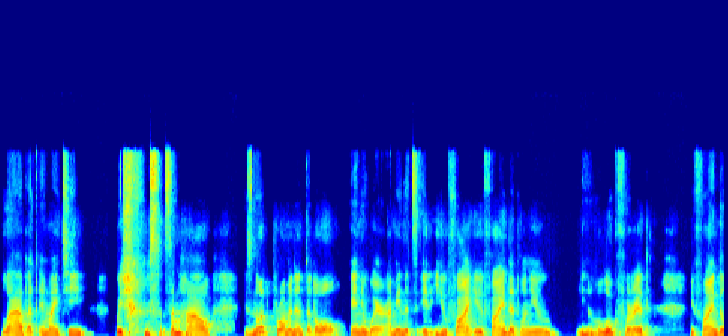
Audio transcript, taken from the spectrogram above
lab at MIT, which somehow is not prominent at all anywhere. I mean, it's it, you find you find it when you you know look for it, you find the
